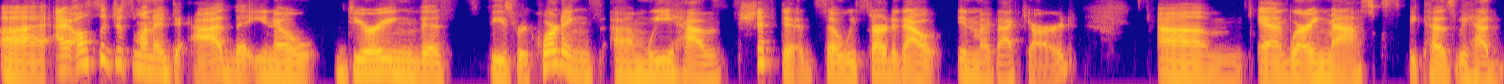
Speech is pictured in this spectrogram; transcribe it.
Uh, I also just wanted to add that you know during this these recordings um, we have shifted. So we started out in my backyard um, and wearing masks because we had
